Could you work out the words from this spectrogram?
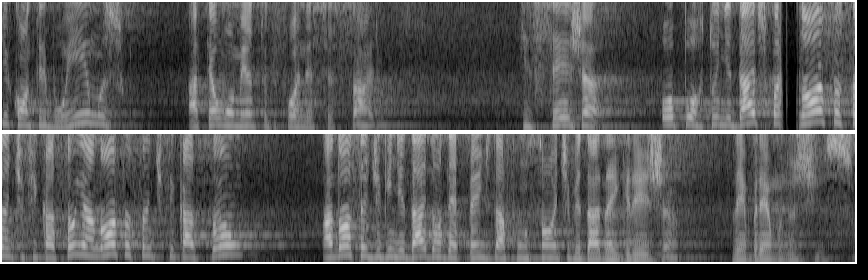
Que contribuímos até o momento que for necessário. Que seja oportunidades para nossa santificação e a nossa santificação, a nossa dignidade não depende da função e atividade da igreja. Lembremos-nos disso.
